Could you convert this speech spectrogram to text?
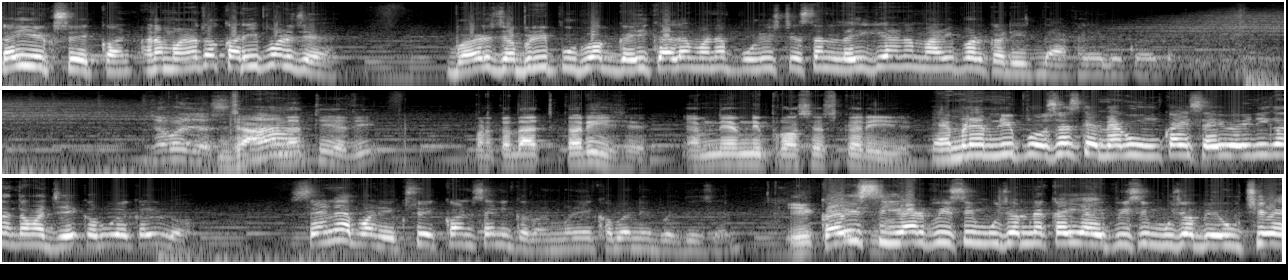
કઈ એકસો એકાવન? અને મને તો કરી પણ છે. બળજબરીપૂર્વક ગઈકાલે મને પોલીસ સ્ટેશન લઈ ગયા અને મારી પર કરી જ દાખલે એ લોકોએ જબરજસ્ત. જાણ નથી હજી પણ કદાચ કરી છે. એમને એમની પ્રોસેસ કરી છે. એમણે એમની પ્રોસેસ કે મેં હું કઈ સહી વહી નહીં કરું તમારે જે કરવું એ કરી લો. સેને પણ એકસો એકાવન સેની કરવાની? મને ખબર નહીં પડતી છે એક કઈ સીઆરપીસી મુજબ ને કઈ આઈપીસી મુજબ એવું છે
